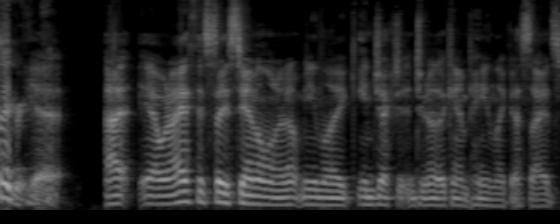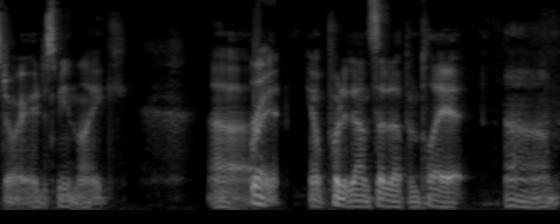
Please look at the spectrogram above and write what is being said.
I agree. Yeah, I yeah. When I say standalone, I don't mean like inject it into another campaign like a side story. I just mean like, uh, Right. you know, put it down, set it up, and play it. Um,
